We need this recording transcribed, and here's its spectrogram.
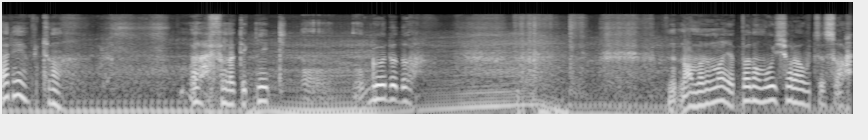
Allez, putain. Voilà, fin de la technique. Go dodo. Normalement, il n'y a pas d'embrouille sur la route ce soir.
